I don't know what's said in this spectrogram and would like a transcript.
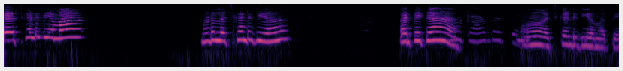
ಹಚ್ಕೊಂಡಿದ್ಯಮ್ಮ? ನೋಡಲ್ಲ ಹಚ್ಕೊಂಡಿದ್ಯಾ? ಕಾಣ್ತೈತಾ? ಹ್ಞೂ ಹಚ್ಕೊಂಡಿದೀಯ ಮತ್ತೆ.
